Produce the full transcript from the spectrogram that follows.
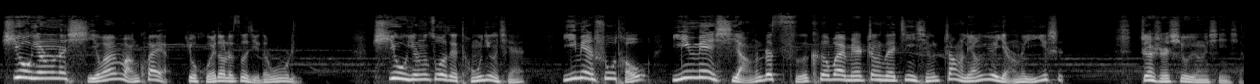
秀英呢洗完碗筷呀，就回到了自己的屋里。秀英坐在铜镜前，一面梳头，一面想着此刻外面正在进行丈量月影的仪式。这时，秀英心想：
